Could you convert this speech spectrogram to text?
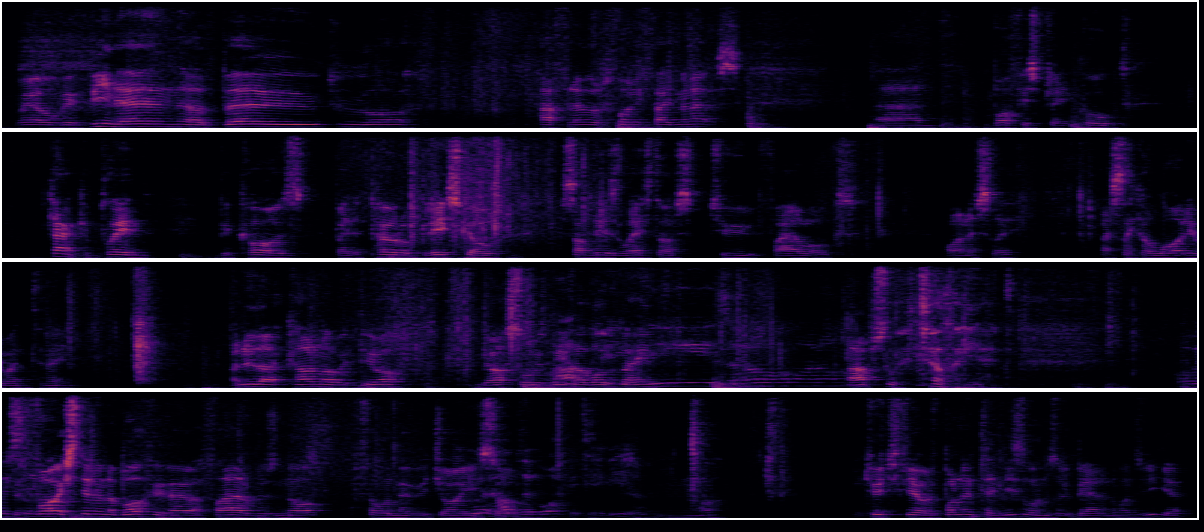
Well, we've been in about uh, half an hour, 45 minutes, and Bothy's pretty cold. Can't complain because, by the power of Grayskull, somebody's left us two fire logs. Honestly, that's like a lottery win tonight. I knew that karma would pay off. We us always leaving a log behind. Days, I know, I know. Absolutely delighted. The Obviously, thought of in a Bothy without a fire was not filling me with joy. So, have the Bothy TVs, huh? Mwah. You two to three hours burning time. These ones look better than the ones we get.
